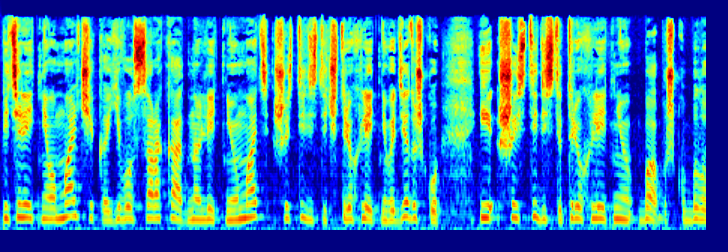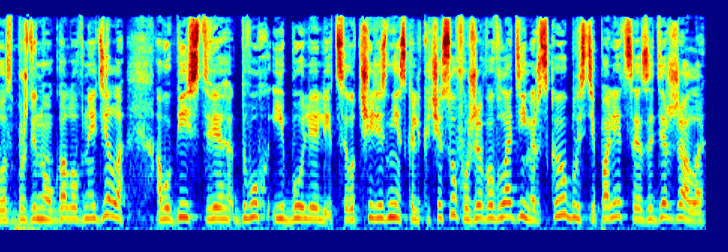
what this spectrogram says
пятилетнего мальчика, его 41-летнюю мать, 64-летнего дедушку и 63-летнюю бабушку. Было возбуждено уголовное дело об убийстве двух и более лиц. И вот через несколько часов уже во Владимирской области полиция задержала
